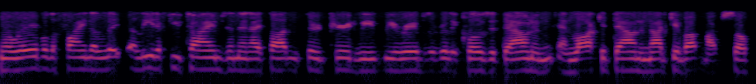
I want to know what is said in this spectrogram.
you know, we were able to find a, a lead a few times, and then I thought in the third period we, we were able to really close it down and, and lock it down and not give up much. So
